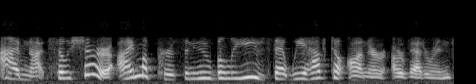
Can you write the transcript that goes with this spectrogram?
I'm not so sure. I'm a person who believes that we have to honor our veterans,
